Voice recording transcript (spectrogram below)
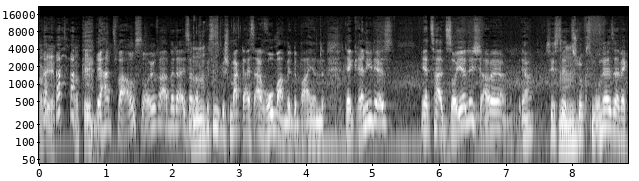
okay, okay. Der hat zwar auch Säure, aber da ist ja noch Mhm. ein bisschen Geschmack, da ist Aroma mit dabei. Und der Granny, der ist jetzt halt säuerlich, aber ja, siehst Mhm. du, jetzt schluckst du ihn unter, ist er weg.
